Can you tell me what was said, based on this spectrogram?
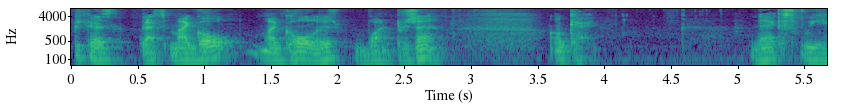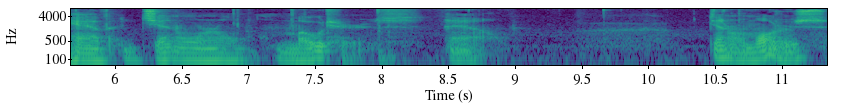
because that's my goal. My goal is 1%. Okay. Next we have General Motors. Now, General Motors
